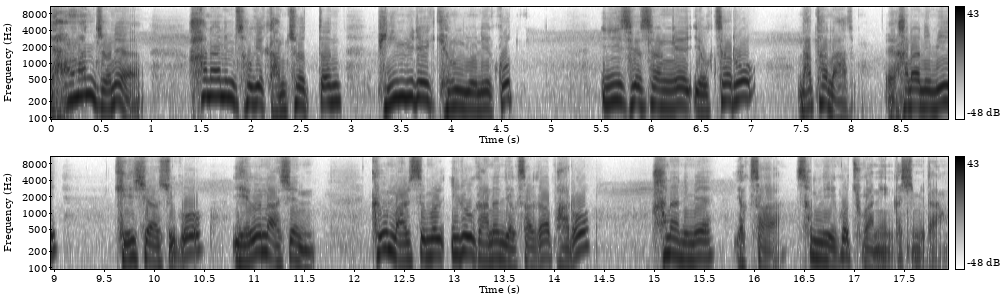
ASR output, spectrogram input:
영원 전에 하나님 속에 감추었던 비밀의 경륜이 곧 이 세상의 역사로 나타나고 예, 하나님이 계시하시고 예언하신 그 말씀을 이루가는 역사가 바로 하나님의 역사 섭리이고 주관인 것입니다.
